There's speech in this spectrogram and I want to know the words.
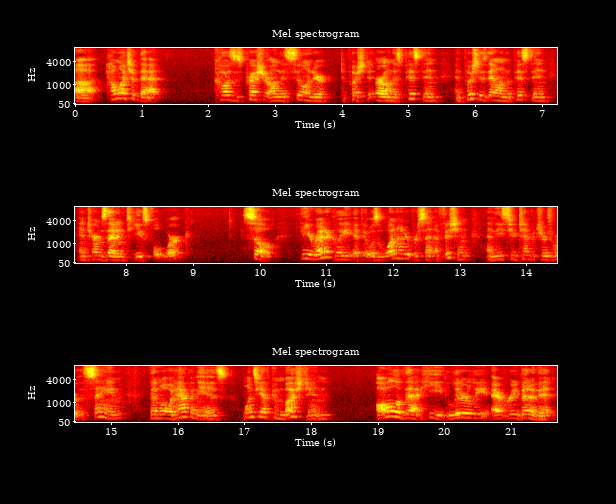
uh, how much of that causes pressure on this cylinder to push, or on this piston, and pushes down on the piston and turns that into useful work. So, theoretically, if it was 100% efficient and these two temperatures were the same, then what would happen is, once you have combustion, all of that heat, literally every bit of it,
